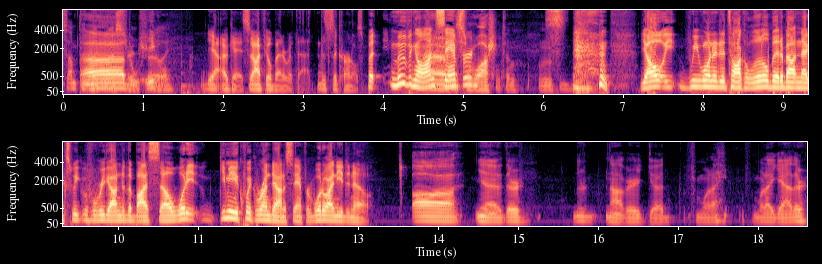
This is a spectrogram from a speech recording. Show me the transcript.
Something Uh, Midwestern, the Eagle. surely. Yeah, okay, so I feel better with that. This is the Colonels. But moving on, Uh, Samford. from Washington. Y'all, we wanted to talk a little bit about next week before we got into the buy sell. What? Do you, give me a quick rundown of Samford. What do I need to know? Uh, you know they're they're not very good from what I from what I gather.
